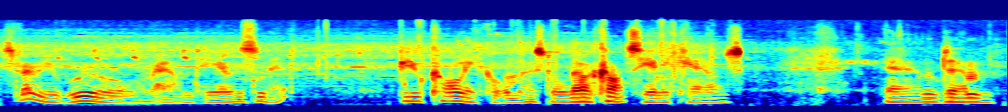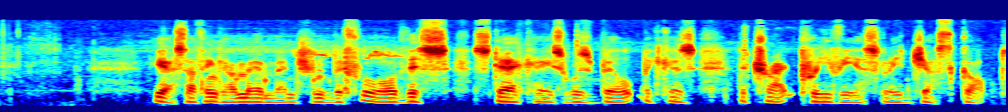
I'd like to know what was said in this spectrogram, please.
It's very rural around here, isn't it? Bucolic almost, although I can't see any cows. And um, yes, I think I may have mentioned before, this staircase was built because the track previously just got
